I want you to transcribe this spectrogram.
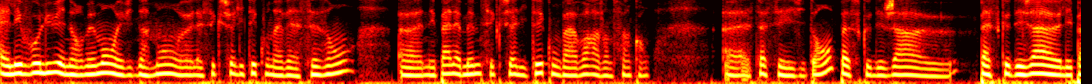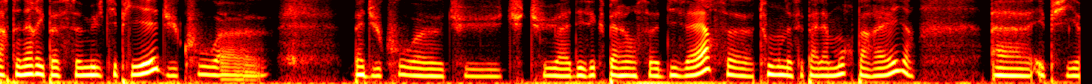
elle évolue énormément, évidemment. Euh, la sexualité qu'on avait à 16 ans euh, n'est pas la même sexualité qu'on va avoir à 25 ans. ça, c'est évident, parce que déjà, parce que déjà les partenaires, ils peuvent se multiplier. Du coup, bah, du coup tu, tu, tu, as des expériences diverses. tout le monde ne fait pas l'amour pareil. Et puis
